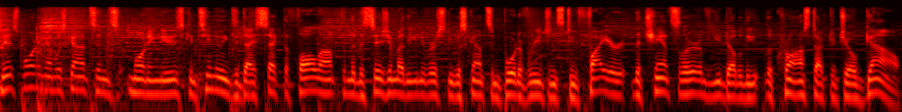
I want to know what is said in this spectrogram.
This morning on Wisconsin's Morning News, continuing to dissect the fallout from the decision by the University of Wisconsin Board of Regents to fire the Chancellor of UW La Crosse, Dr. Joe Gow.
